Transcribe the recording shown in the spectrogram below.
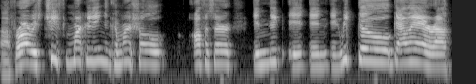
Uh, Ferrari's chief marketing and commercial officer Enrico Galliera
